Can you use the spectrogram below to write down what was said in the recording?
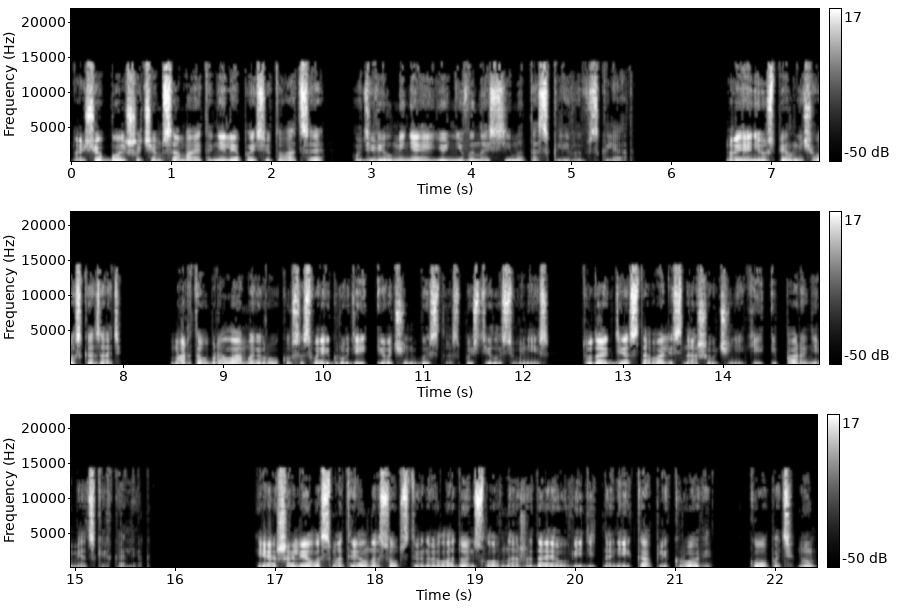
Но еще больше, чем сама эта нелепая ситуация, удивил меня ее невыносимо тоскливый взгляд. Но я не успел ничего сказать. Марта убрала мою руку со своей груди и очень быстро спустилась вниз, туда, где оставались наши ученики и пара немецких коллег. Я ошалело смотрел на собственную ладонь, словно ожидая увидеть на ней капли крови, копоть, ну,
